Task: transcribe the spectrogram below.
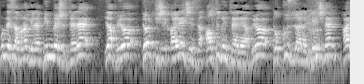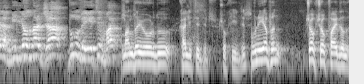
bunun hesabına göre 1500 TL yapıyor. 4 kişilik aile içerisinde 6000 TL yapıyor. 900 lirayla geçinen hala milyonlarca dul ve yetim var. Manda yoğurdu kalitedir, çok iyidir. Bunu yapın, çok çok faydalı.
